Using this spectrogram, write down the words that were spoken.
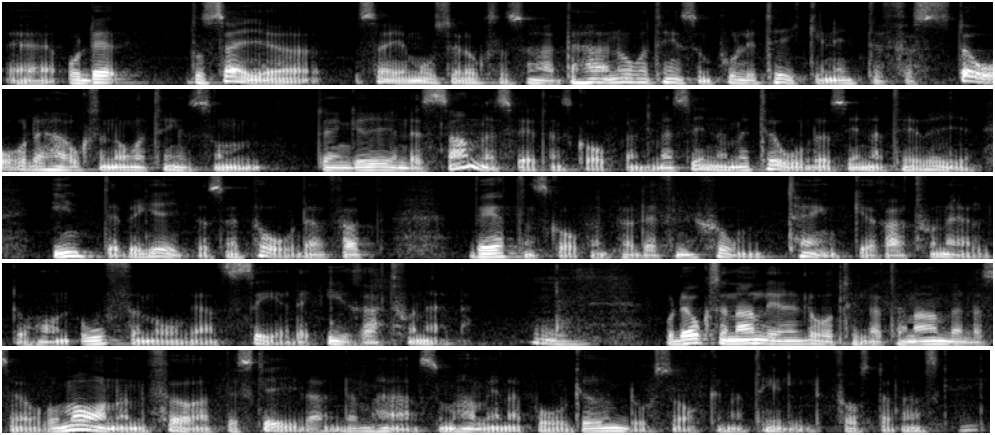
Eh, och det, då säger, säger Mosel också så här det här är någonting som politiken inte förstår. Det här är också någonting som den gryende samhällsvetenskapen med sina metoder och sina teorier inte begriper sig på. Därför att vetenskapen per definition tänker rationellt och har en oförmåga att se det irrationella. Mm. Och det är också en anledning då till att han använder sig av romanen för att beskriva de här, som han menar på, grundorsakerna till första världskriget.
